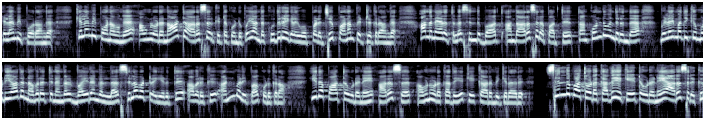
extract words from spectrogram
கிளம்பி போகிறாங்க கிளம்பி போனவங்க அவங்களோட நாட்டு அரசர்கிட்ட கொண்டு போய் அந்த குதிரைகளை ஒப்படைச்சு பணம் பெற்றுக்கிறாங்க. அந்த நேரத்தில் சிந்துபாத் அந்த அரசரை பார்த்து தான் கொண்டு வந்திருந்த விலை மதிக்க முடியாத நவரத்தினங்கள் வைரங்களில் சிலவற்றை எடுத்து அவருக்கு அன்பளிப்பாக கொடுக்குறான் இதை பார்த்த உடனே அரசர் அவனோட கதையை கேட்க ஆரம்பிக்கிறாரு. சிந்துபாத்தோட கதையை கேட்ட உடனே அரசருக்கு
